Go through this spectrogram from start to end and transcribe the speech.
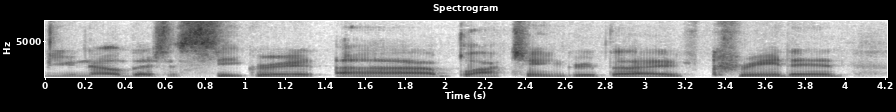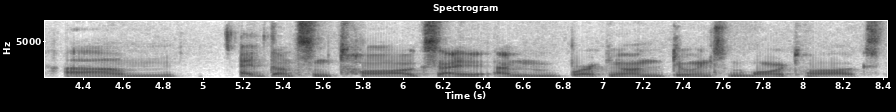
you know, there's a secret uh blockchain group that I've created. Um I've done some talks. I, I'm working on doing some more talks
